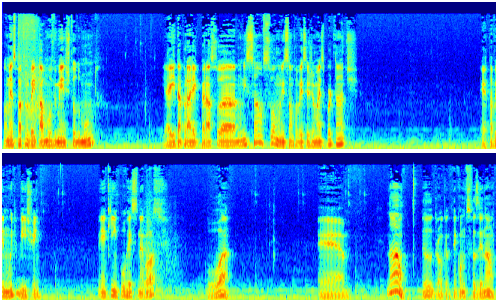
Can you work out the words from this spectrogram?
Pelo menos para aproveitar o movimento de todo mundo. E aí dá para recuperar sua munição. Sua munição talvez seja mais importante. É, tá vindo muito bicho, hein? Vem aqui, empurra esse negócio. Boa. É... Não! Oh, droga, não tem como desfazer, não?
